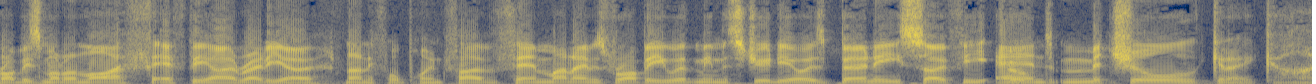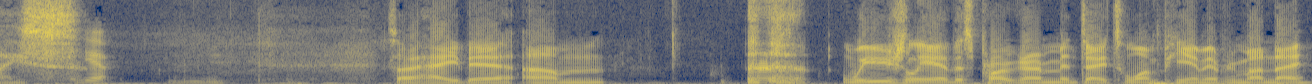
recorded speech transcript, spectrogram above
Robbie's Modern Life, FBI Radio, 94.5 FM. My name's Robbie. With me in the studio is Bernie, Sophie, and Mitchell. G'day, guys. Yep. So, hey there. Um, we usually air this program midday to 1 p.m. every Monday.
